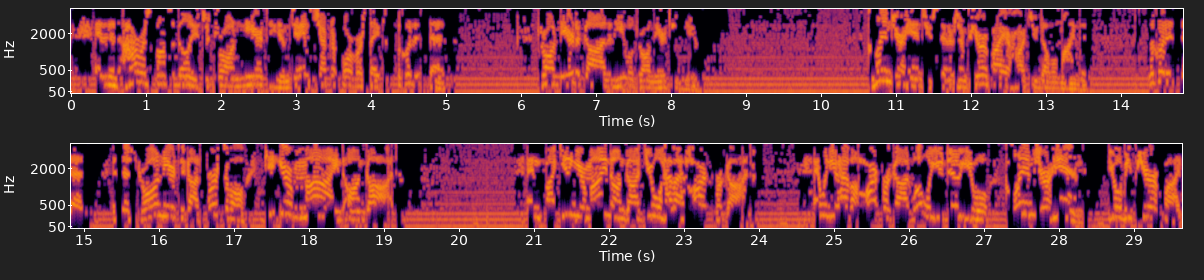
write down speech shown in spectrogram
And it is our responsibility to draw near to Him. James chapter 4, verse 8, look what it says. Draw near to God, and He will draw near to you. Cleanse your hands, you sinners, and purify your hearts, you double minded. Look what it says. It says, draw near to God. First of all, get your mind on God. And by getting your mind on God, you will have a heart for God. And when you have a heart for God, what will you do? You will cleanse your hands. You will be purified.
